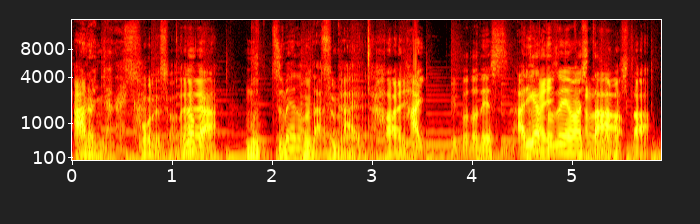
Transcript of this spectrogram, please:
あるんじゃないか。そうですよね。のが6つ目の段6つ目。階はい。はい、ということです。ありがとうございました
